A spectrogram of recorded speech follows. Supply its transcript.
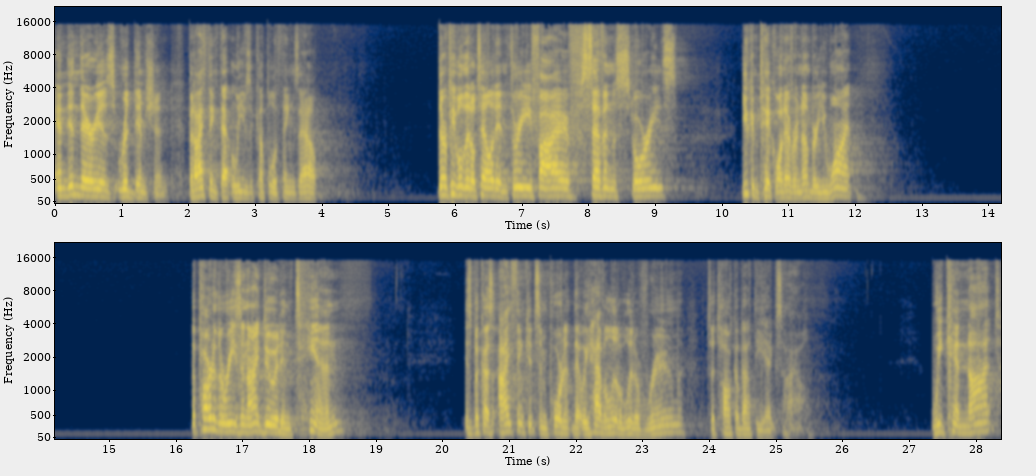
and then there is redemption. But I think that leaves a couple of things out. There are people that'll tell it in three, five, seven stories. You can pick whatever number you want. But part of the reason I do it in 10 is because I think it's important that we have a little bit of room to talk about the exile. We cannot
